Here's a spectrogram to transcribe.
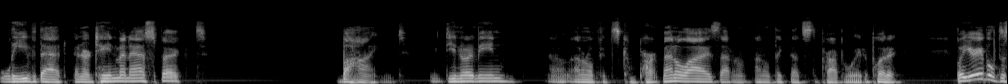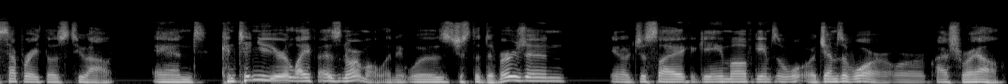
leave that entertainment aspect behind. Do you know what I mean? I don't, I don't know if it's compartmentalized. I don't. I don't think that's the proper way to put it. But you're able to separate those two out and continue your life as normal. And it was just a diversion, you know, just like a game of Games of War or Gems of War or Clash Royale.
